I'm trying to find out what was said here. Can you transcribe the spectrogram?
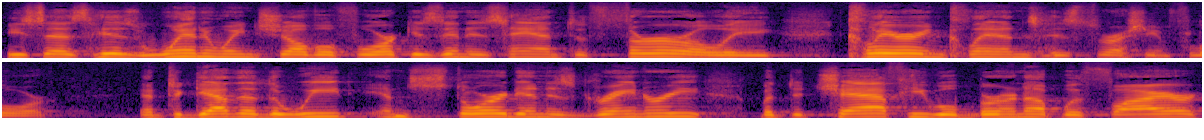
He says his winnowing shovel fork is in his hand to thoroughly clear and cleanse his threshing floor, and to gather the wheat and store it in his granary, but the chaff he will burn up with fire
